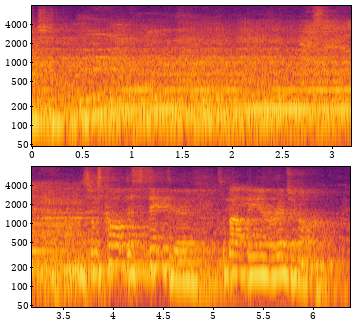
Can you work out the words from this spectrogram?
actually. This one's called Distinctive. It's about being original.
